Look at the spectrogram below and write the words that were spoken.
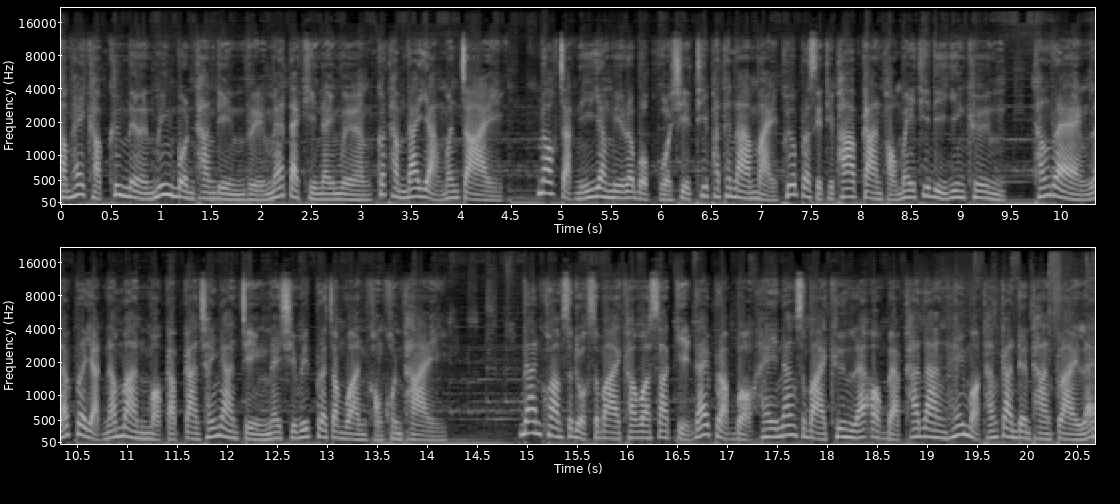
ทำให้ขับขึ้นเนินวิ่งบนทางดิน หรือแม้แต่ขี่ในเมืองก็ทำได้อย่างมั่นใจ นอกจากนี้ยังมีระบบหัวฉีดที่พัฒนาใหม่เพื่อประสิทธิภาพการเผาไหม้ที่ดียิ่งขึ้น ทั้งแรงและประหยัดน้ำมันเหมาะกับการใช้งานจริงในชีวิตประจำวันของคนไทย ด้านความสะดวกสบายคาวาซากิได้ปรับเบาะให้นั่งสบายขึ้น และออกแบบท่านั่งให้เหมาะทั้งการเดินทางไกลและ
